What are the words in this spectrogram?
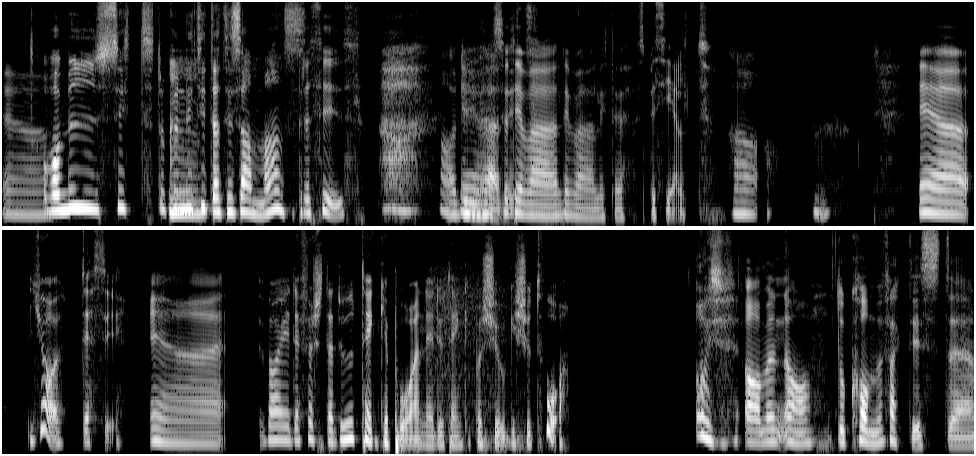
Eh, Och vad mysigt, då kunde Mm. ni titta tillsammans. Precis. Ja, det är ju Eh, härligt. Så det var, det var lite speciellt. ja. Eh, ja, Desi. Eh, vad är det första du tänker på när du tänker på 2022? Oj, ja men ja, då kommer faktiskt eh,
